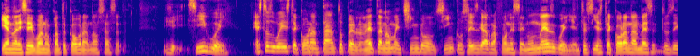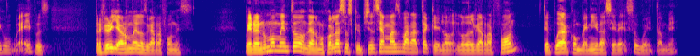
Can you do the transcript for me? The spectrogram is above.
Y analicé, bueno, ¿cuánto cobran, no? O sea, se- dije, sí, güey, estos güeyes te cobran tanto, pero la neta no me chingo cinco o seis garrafones en un mes, güey. Entonces, si ya te cobran al mes, entonces digo, güey, pues prefiero llevarme los garrafones. Pero en un momento donde a lo mejor la suscripción sea más barata que lo, lo del garrafón, te pueda convenir hacer eso, güey, también.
